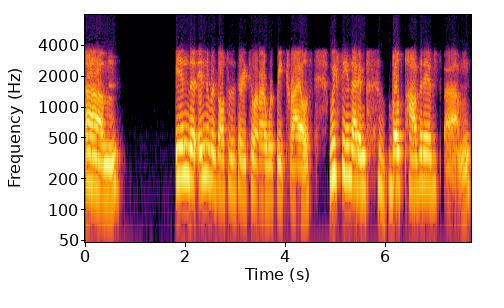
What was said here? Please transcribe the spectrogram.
um, in the in the results of the 32 hour work week trials we've seen that in both positive um,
